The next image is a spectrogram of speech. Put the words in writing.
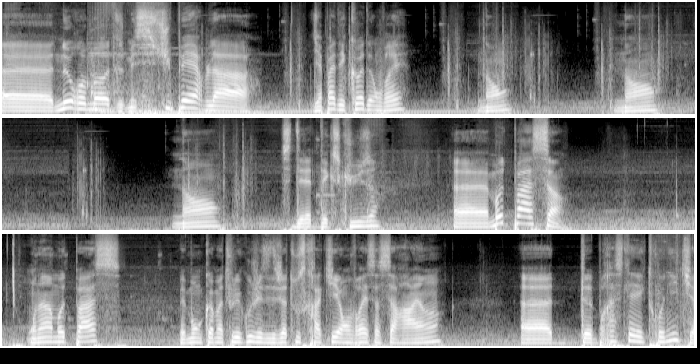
Euh, neuromode, mais c'est superbe là. Y a pas des codes en vrai? Non. Non. Non. C'est des lettres d'excuses. Euh, mot de passe. On a un mot de passe. Mais bon, comme à tous les coups, je les ai déjà tous craqués. En vrai, ça sert à rien. Euh, de bracelet électronique.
